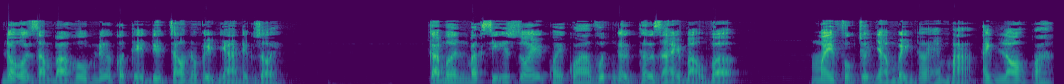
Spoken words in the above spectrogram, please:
Độ dăm ba hôm nữa có thể đưa cháu nó về nhà được rồi cảm ơn bác sĩ rồi quay qua vuốt ngực thở dài bảo vợ. May phúc cho nhà mình thôi em mà, anh lo quá.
